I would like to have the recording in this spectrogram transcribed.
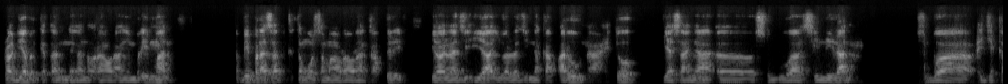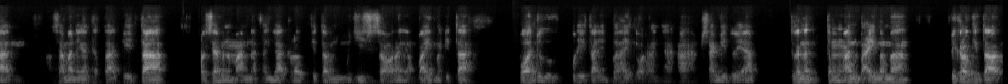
kalau dia berkaitan dengan orang-orang yang beriman. Tapi pada saat ketemu sama orang-orang kafir, ya ya ayyuhallazina kafaru. Nah, itu biasanya eh, sebuah sindiran, sebuah ejekan sama dengan kata kita kalau saya menemankannya kalau kita memuji seseorang yang baik maka kita waduh ini baik orangnya ah, bisa gitu ya. Itu kan teman baik memang. Tapi kalau kita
